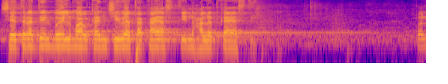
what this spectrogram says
क्षेत्रातील बैल मालकांची व्यथा काय असती आणि हालत काय असते. पण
